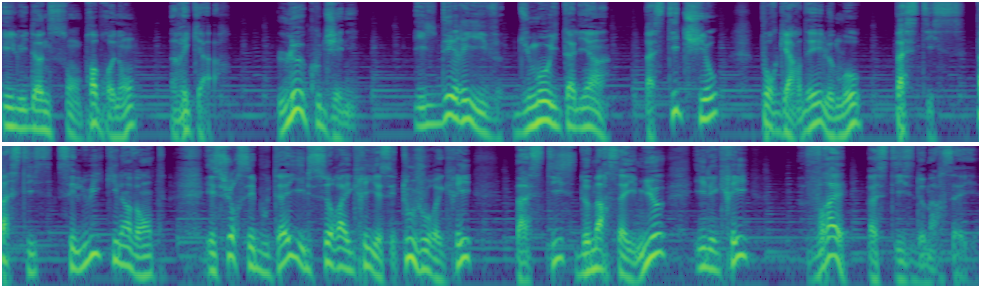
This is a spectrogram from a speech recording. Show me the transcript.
il lui donne son propre nom, Ricard. Le coup de génie. Il dérive du mot italien pasticcio pour garder le mot pastis. Pastis, c'est lui qui l'invente. Et sur ses bouteilles, il sera écrit, et c'est toujours écrit, pastis de Marseille. Mieux, il écrit vrai pastis de Marseille.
